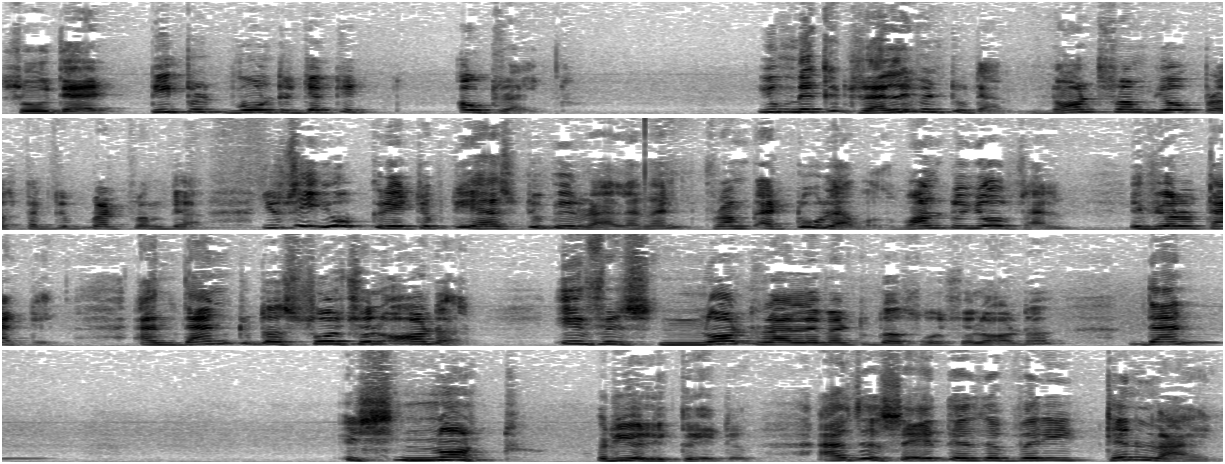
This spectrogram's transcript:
so that people won't reject it outright. You make it relevant to them not from your perspective but from their. You see your creativity has to be relevant from at two levels. One to yourself if you're authentic and then to the social order. If it's not relevant to the social order then it's not really creative as i say there's a very thin line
